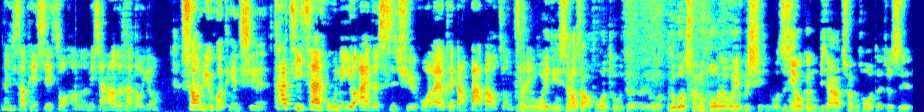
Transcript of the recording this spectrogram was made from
那你去找天蝎座好了，你想要的他都有。双鱼或天蝎，他既在乎你，又爱的死去活来，又可以当霸道总裁。嗯，我一定是要找火土的。我如果纯火的，我也不行。我之前有跟比较纯火的，就是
